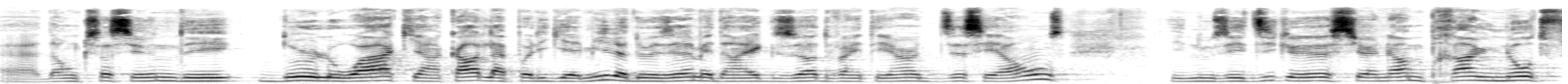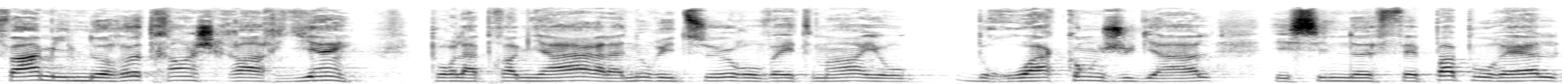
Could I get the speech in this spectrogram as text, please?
Euh, donc ça, c'est une des deux lois qui encadrent la polygamie. La deuxième est dans Exode 21, 10 et 11. Il nous est dit que si un homme prend une autre femme, il ne retranchera rien pour la première, à la nourriture, aux vêtements et au droit conjugal. Et s'il ne fait pas pour elle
